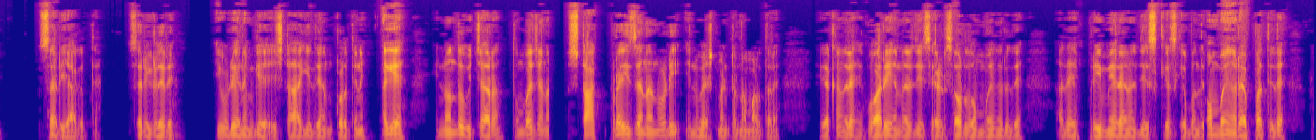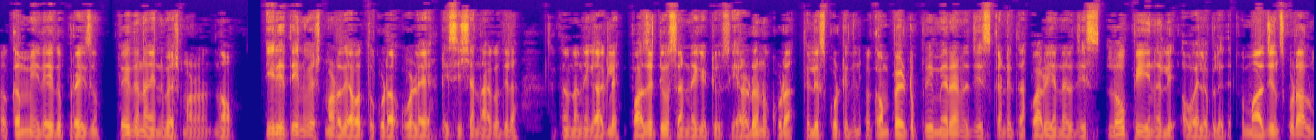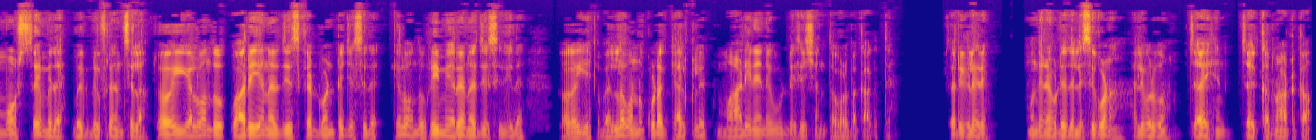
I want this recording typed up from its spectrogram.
ಸರಿ ಆಗುತ್ತೆ. ಸರಿಗಳಿರಿ ಈ ವಿಡಿಯೋ ನಿಮ್ಗೆ ಇಷ್ಟ ಆಗಿದೆ ಅನ್ಕೊಳ್ತೀನಿ. ಹಾಗೆ ಇನ್ನೊಂದು ವಿಚಾರ, ತುಂಬಾ ಜನ ಸ್ಟಾಕ್ ಪ್ರೈಸ್ ಅನ್ನ ನೋಡಿ ಇನ್ವೆಸ್ಟ್ಮೆಂಟ್ ಅನ್ನ ಮಾಡ್ತಾರೆ. ಯಾಕಂದ್ರೆ ವಾರಿ ಎನರ್ಜೀಸ್ ಎರಡ್ ಸಾವಿರದ ಒಂಬೈನೂರ ಇದೆ. ಅದೇ ಪ್ರೀಮಿಯರ್ ಎನರ್ಜೀಸ್ ಕೇಸ್ಗೆ ಬಂದ್ರೆ ಒಂಬೈನೂರ ಎಪ್ಪತ್ತಿದೆ ಕಮ್ಮಿ ಇದೆ ಇದು ಪ್ರೈಸ್ ಇದನ್ನ ಇನ್ವೆಸ್ಟ್ ಮಾಡೋಣ. ನಾವು ಈ ರೀತಿ ಇನ್ವೆಸ್ಟ್ ಮಾಡೋದು ಯಾವತ್ತೂ ಕೂಡ ಒಳ್ಳೆ ಡಿಸಿಷನ್ ಆಗೋದಿಲ್ಲ. ಯಾಕಂದ್ರೆ ನಾನು ಈಗಾಗಲೇ ಪಾಸಿಟಿವ್ಸ್ ಅಂಡ್ ನೆಗೆಟಿವ್ಸ್ ಎರಡನ್ನು ಕೂಡ ತಿಳಿಸ್ಕೊಟ್ಟಿದ್ದೀನಿ. ಕಂಪೇರ್ ಟು ಪ್ರೀಮಿಯರ್ ಎನರ್ಜೀಸ್ ಖಂಡಿತ ವಾರಿ ಎನರ್ಜೀಸ್ ಲೋ ಪಿ ನಲ್ಲಿ ಅವೈಲಬಲ್ ಇದೆ. ಮಾರ್ಜಿನ್ಸ್ ಕೂಡ ಆಲ್ಮೋಸ್ಟ್ ಸೇಮ್ ಇದೆ. ಬಿಗ್ ಡಿಫರೆನ್ಸ್ ಇಲ್ಲ. ಸೊ ಕೆಲವೊಂದು ವಾರಿ ಎನರ್ಜೀಸ್ ಅಡ್ವಾಂಟೇಜಸ್ ಇದೆ. ಕೆಲವೊಂದು ಪ್ರೀಮಿಯರ್ ಎನರ್ಜೀಸ್ ಇದೆ. ಹಾಗಾಗಿ ಅವೆಲ್ಲವನ್ನು ಕೂಡ ಕ್ಯಾಲ್ಕುಲೇಟ್ ಮಾಡಿನೇ ನೀವು ಡಿಸಿಷನ್ ತಗೊಳ್ಬೇಕಾಗುತ್ತೆ. ಸರಿ ಗೆಳೆಯರಿ, ಮುಂದಿನ ವಿಡಿಯೋದಲ್ಲಿ ಸಿಗೋಣ. ಅಲ್ಲಿವರೆಗೂ ಜೈ ಹಿಂದ್, ಜೈ ಕರ್ನಾಟಕ.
